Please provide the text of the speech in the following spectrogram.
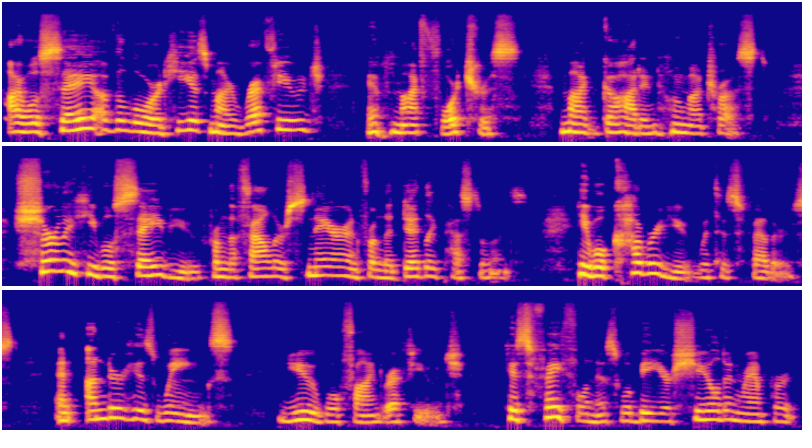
I will say of the Lord, He is my refuge and my fortress, my God in whom I trust. Surely He will save you from the fowler's snare and from the deadly pestilence. He will cover you with His feathers, and under His wings you will find refuge. His faithfulness will be your shield and rampart.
